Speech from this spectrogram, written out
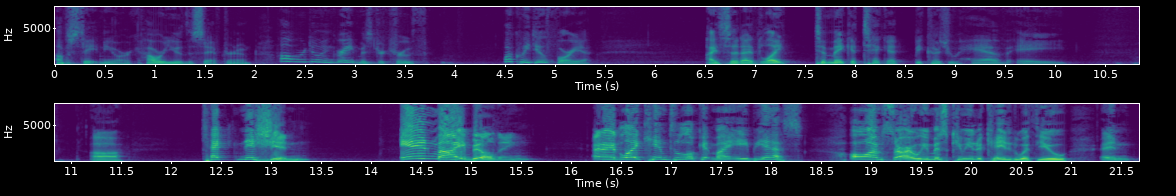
upstate New York. How are you this afternoon? Oh, we're doing great, Mr. Truth. What can we do for you? I said, I'd like to make a ticket because you have a uh, technician in my building and I'd like him to look at my ABS. Oh, I'm sorry, we miscommunicated with you, and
